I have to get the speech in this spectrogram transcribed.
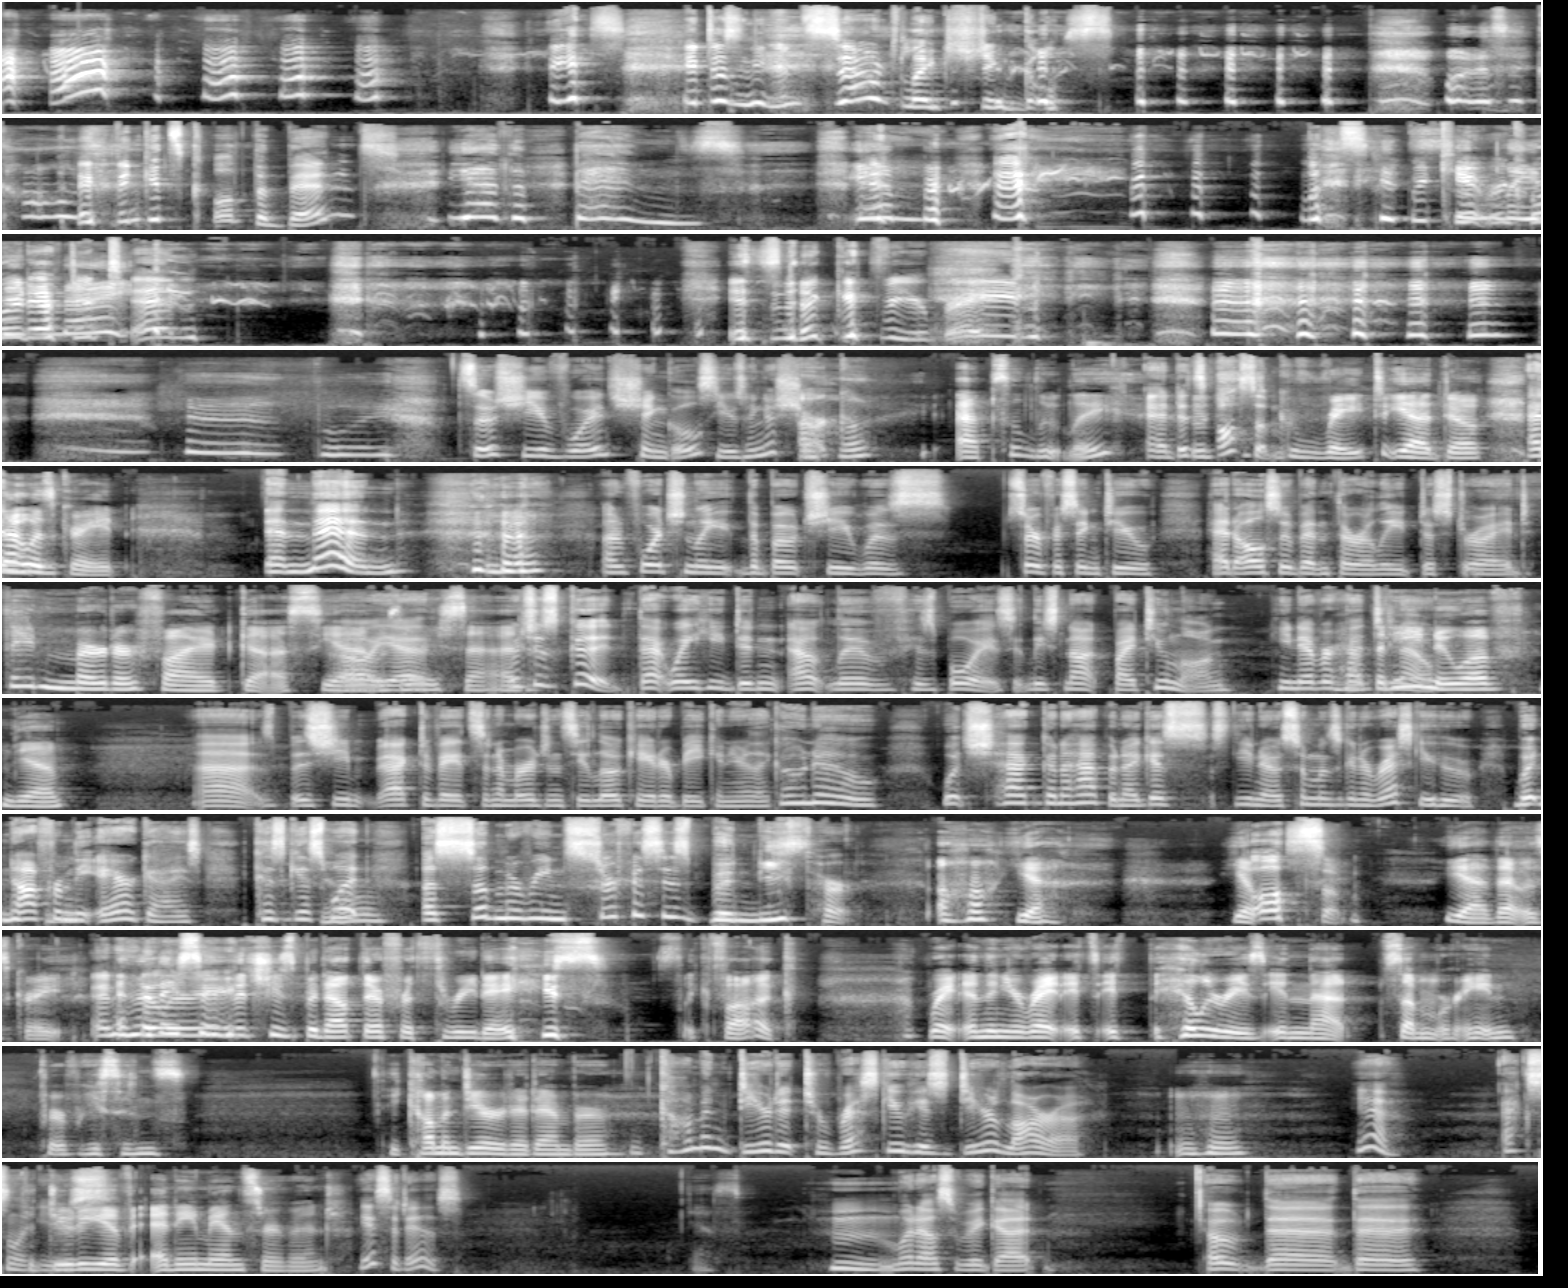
I guess it doesn't even sound like shingles. what is it called? I think it's called the bends. Yeah, the bends. Amber. We can't so record after night. 10. it's not good for your brain. Oh, boy. So she avoids shingles using a shark. Uh-huh. Absolutely. And it's Which awesome. Great. Yeah, no. And- that was great. And then, Mm-hmm. unfortunately, the boat she was surfacing to had also been thoroughly destroyed. They'd murderfied Gus. Yeah, it was very sad. Oh, Which is good. That way he didn't outlive his boys, at least not by too long. He never had that to he know. knew of. Yeah. Uh, but she activates an emergency locator beacon. You're like, oh no, what's heck gonna happen? I guess you know someone's gonna rescue her, but not from the air, guys. Because guess what? A submarine surfaces beneath her. Uh huh. Yeah. Yep. Awesome. Yeah, that was great. And And, then they say that she's been out there for three days. it's like fuck. Right, and then you're right. It's it. Hillary's in that submarine for reasons. He commandeered it, Amber. Commandeered it to rescue his dear Lara. Mm-hmm. Yeah. Excellent. The duty of any manservant. yes, it is. Yes. Hmm. What else have we got? Oh, the the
